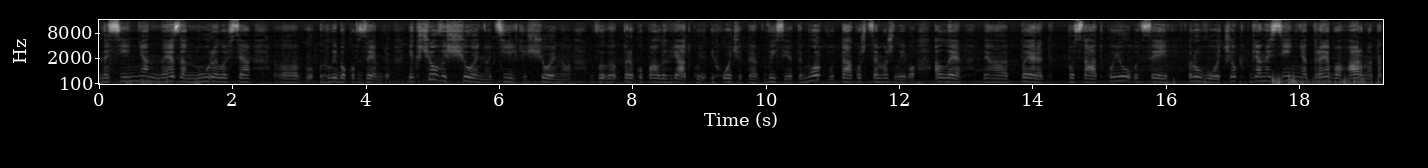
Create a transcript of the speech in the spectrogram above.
насіння не занурилося е, глибоко в землю. Якщо ви щойно, тільки щойно перекопали грядку і хочете висіяти моркву, також це можливо, але перед посадкою у цей ровочок для насіння треба гарно так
